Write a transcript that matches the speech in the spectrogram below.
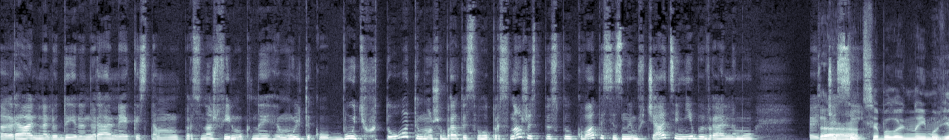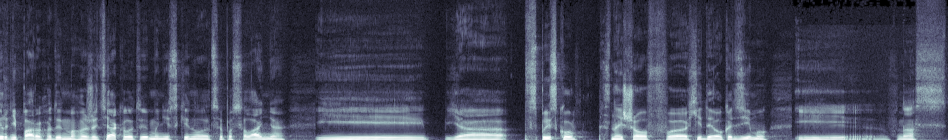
реальна людина, нереальний якийсь там персонаж фільму, книги, мультику, будь-хто, ти можеш обрати свого персонажа і поспілкуватися з ним в чаті, ніби в реальному е, Так, часі. Це були неймовірні пару годин мого життя, коли ти мені скинула це посилання, і я в списку знайшов е, Хідео Кадзіму, і в нас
